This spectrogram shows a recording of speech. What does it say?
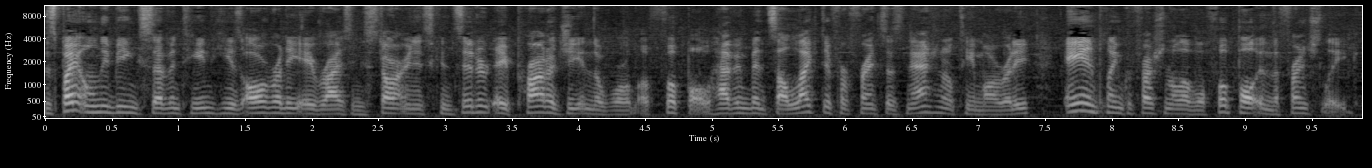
Despite only being 17, he is already a rising star and is considered a prodigy in the world of football, having been selected for France's national team already and playing professional level football in the French league.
